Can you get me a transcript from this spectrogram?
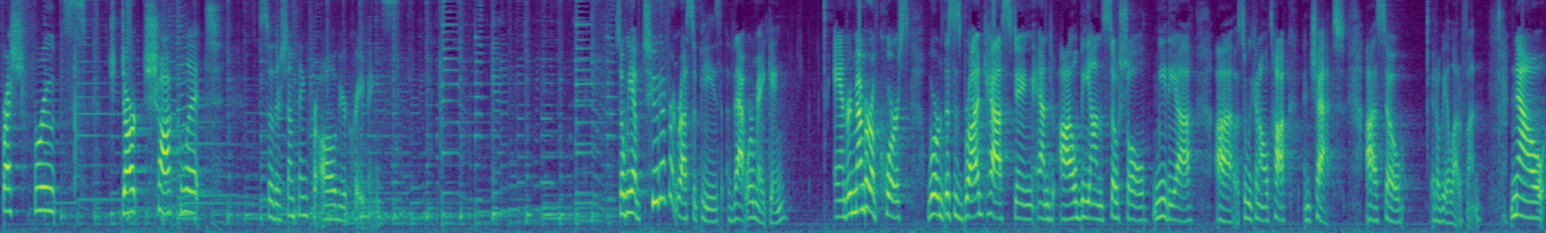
fresh fruits, dark chocolate. So there's something for all of your cravings. So we have two different recipes that we're making. And remember, of course, we're, this is broadcasting and I'll be on social media uh, so we can all talk and chat. Uh, so it'll be a lot of fun. Now,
